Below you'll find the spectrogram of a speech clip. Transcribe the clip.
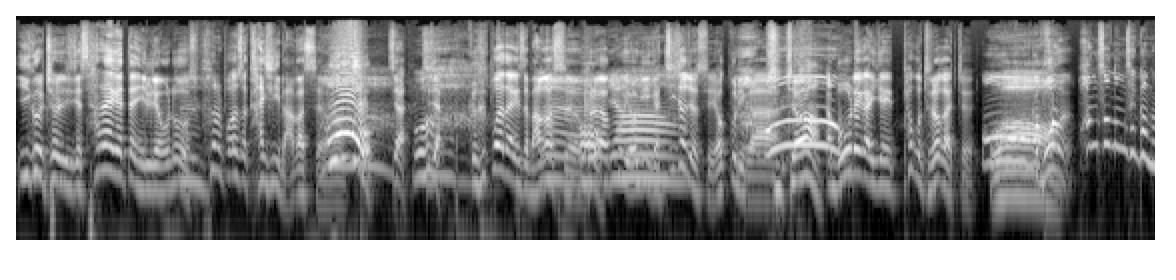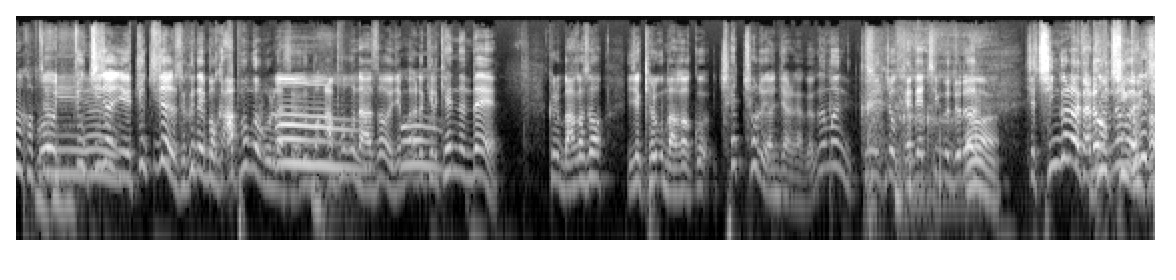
이걸 저 이제 살아야겠다는 일념으로 음. 손을 뻗어서 간신히 막았어요. 오! 진짜 와. 진짜 그 흙바닥에서 막았어요. 음. 그래갖고 야. 여기가 찢어졌어요. 옆구리가. 진짜? 아, 모래가 이게 파고 들어갔죠. 오, 와. 어, 뭐- 황선홍 생각나 뭐 갑자기. 쭉 찢어 이게 쭉 찢어졌어요. 근데 뭐 아픈 걸 몰랐어요. 어. 뭐 아프고 나서 이제 막 어. 이렇게 이렇게 했는데 그리고 막아서 이제 결국 막았고 최초로 연장을 간 거예요. 그러면 그쪽 대대 친구들은 어. 진짜 진 거나 다름없는. 그렇지. 그렇죠.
